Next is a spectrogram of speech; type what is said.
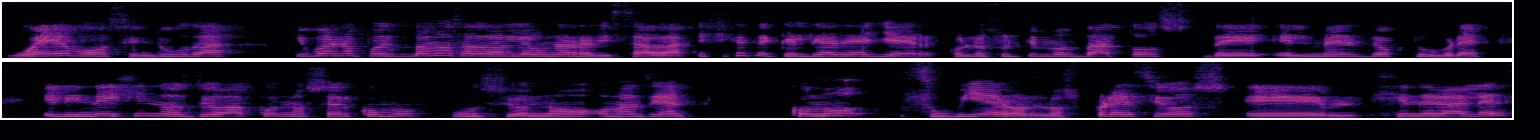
huevos, sin duda. Y bueno, pues vamos a darle una revisada. Y fíjate que el día de ayer, con los últimos datos del mes de octubre, el INEGI nos dio a conocer cómo funcionó, o más bien, cómo subieron los precios eh, generales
